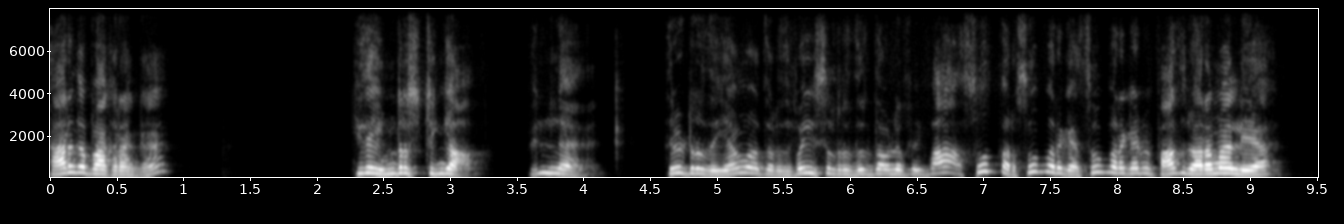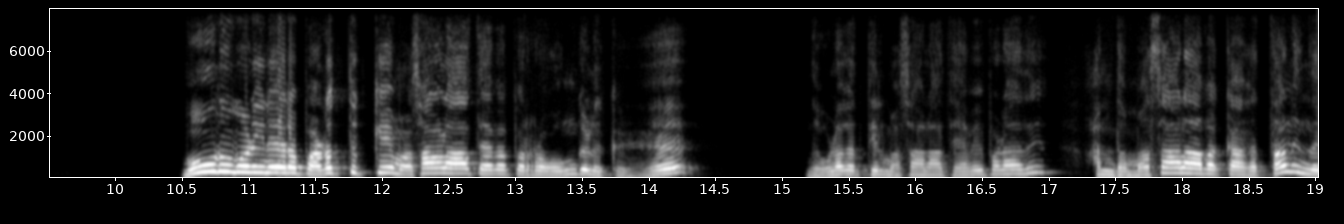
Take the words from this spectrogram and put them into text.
யாருங்க பார்க்குறாங்க இதை இன்ட்ரெஸ்டிங்காக இல்லை. திருடுறது ஏமாத்துறது பொய் சொல்கிறது இருந்தாலும் போய் வா சூப்பர் சூப்பருங்க சூப்பர் கேட்டு பார்த்துட்டு வரமா இல்லையா? மூணு மணி நேர படத்துக்கே மசாலா தேவைப்படுற உங்களுக்கு இந்த உலகத்தில் மசாலா தேவைப்படாது. அந்த மசாலாவுக்காகத்தான் இந்த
